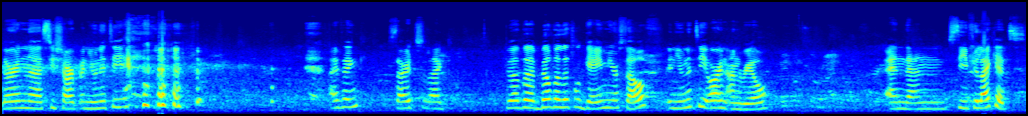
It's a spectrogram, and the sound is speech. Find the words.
Learn uh, C Sharp and Unity. I think start to like build a build a little game yourself in Unity or in Unreal, and then see if you like it.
